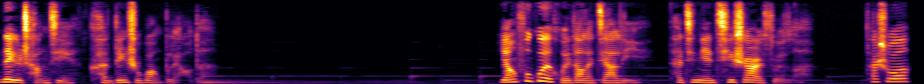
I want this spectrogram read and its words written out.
那个场景肯定是忘不了的。杨富贵回到了家里，他今年七十二岁了。他说：“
